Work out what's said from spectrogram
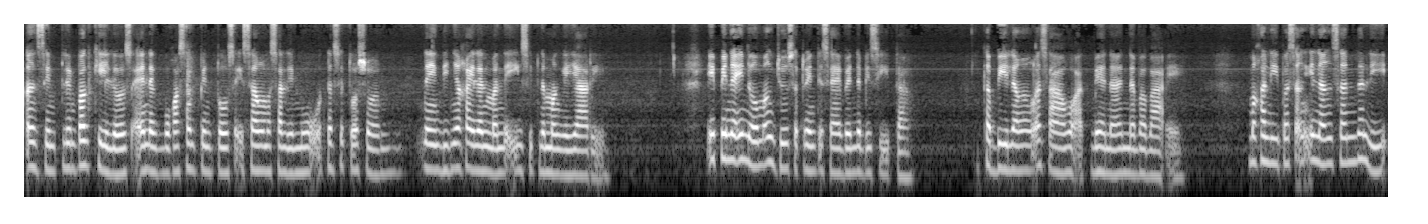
Ang simpleng pagkilos ay nagbukas ng pinto sa isang masalimuot na sitwasyon na hindi niya kailanman naisip na mangyayari. Ipinainom ang juice sa 27 na bisita, kabilang ang asawa at biyanan na babae. Makalipas ang ilang sandali,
